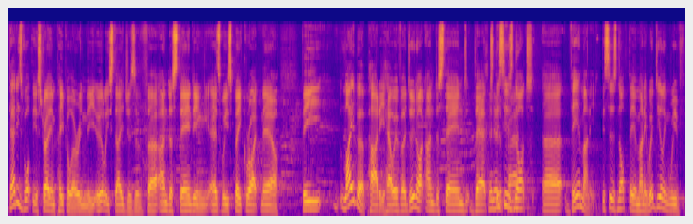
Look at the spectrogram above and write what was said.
that is what the Australian people are in the early stages of uh, understanding as we speak right now. The Labor Party, however, do not understand that Senator this is Pratt. not uh, their money. This is not their money. We're dealing with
